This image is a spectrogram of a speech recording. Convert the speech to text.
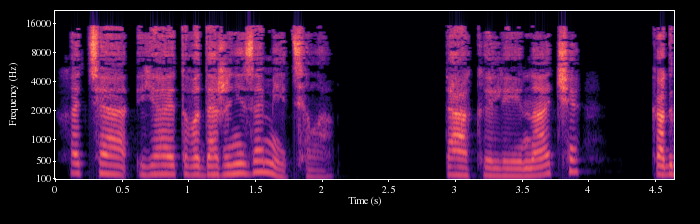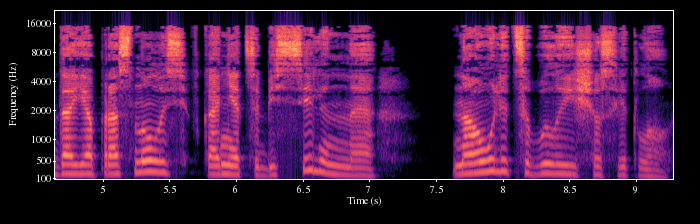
хотя я этого даже не заметила. Так или иначе, когда я проснулась в конец обессиленная, на улице было еще светло.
